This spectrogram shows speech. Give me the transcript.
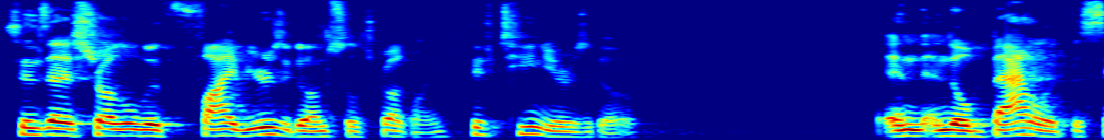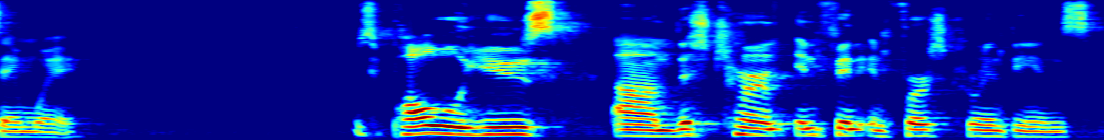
Sins that I struggled with five years ago, I'm still struggling, 15 years ago. And, and they'll battle it the same way. See, Paul will use um, this term infant in 1 Corinthians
